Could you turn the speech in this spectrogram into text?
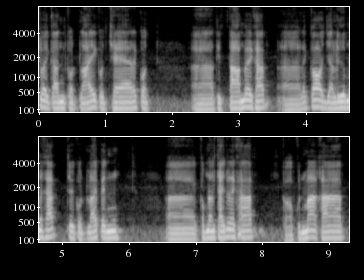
ช่วยกันกดไลค์กดแชร์ และกดติดตามด้วยครับแล้วก็อย่าลืมนะครับช่วยกดไลค์เป็น กำลังใจด้วยนะครับ ขอบคุณมากครับ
